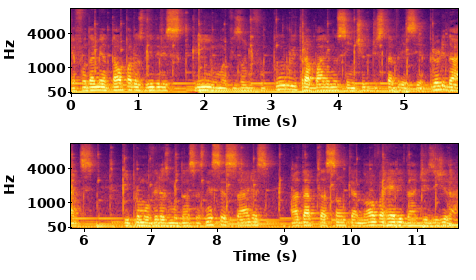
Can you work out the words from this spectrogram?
é fundamental para os líderes criem uma visão de futuro e trabalhem no sentido de estabelecer prioridades e promover as mudanças necessárias à adaptação que a nova realidade exigirá.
